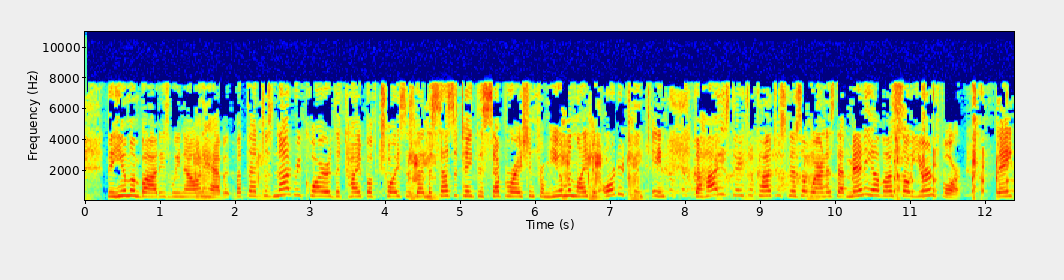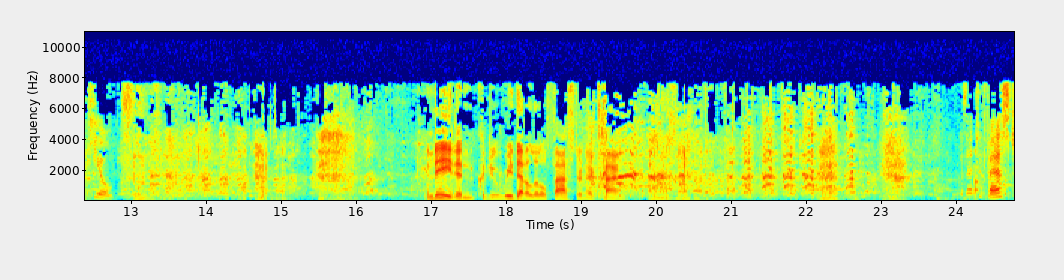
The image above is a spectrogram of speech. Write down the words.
the human bodies we now inhabit, but that does not require the type of choices that necessitate this separation from human life in order to attain the highest states of consciousness awareness that many of us so yearn for. Thank you. Indeed, and could you read that a little faster next time? Was that too fast?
